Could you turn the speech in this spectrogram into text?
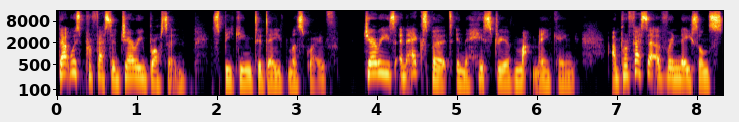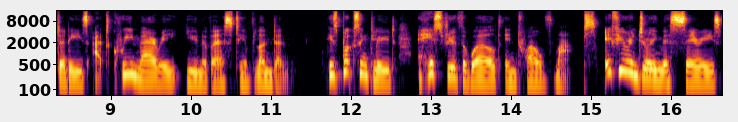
That was Professor Jerry Brotton speaking to Dave Musgrove. Jerry's an expert in the history of mapmaking and Professor of Renaissance Studies at Queen Mary, University of London. His books include A History of the World in 12 Maps. If you're enjoying this series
